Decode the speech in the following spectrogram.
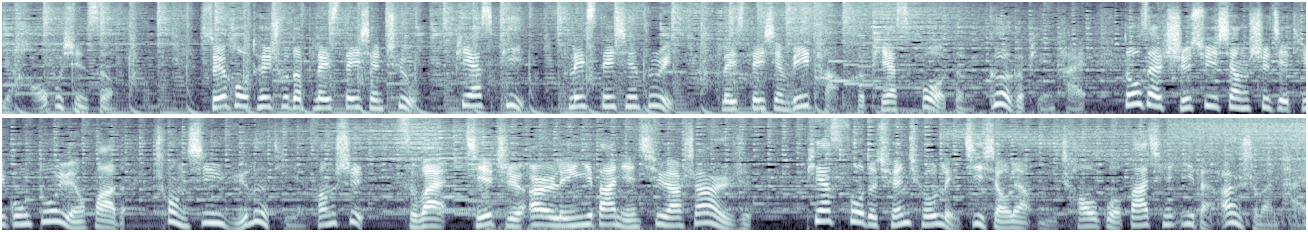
也毫不逊色。随后推出的 PlayStation 2、PSP、PlayStation 3、PlayStation Vita 和 PS4 等各个平台，都在持续向世界提供多元化的创新娱乐体验方式。此外，截止2018年7月22日。PS4 的全球累计销量已超过八千一百二十万台，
